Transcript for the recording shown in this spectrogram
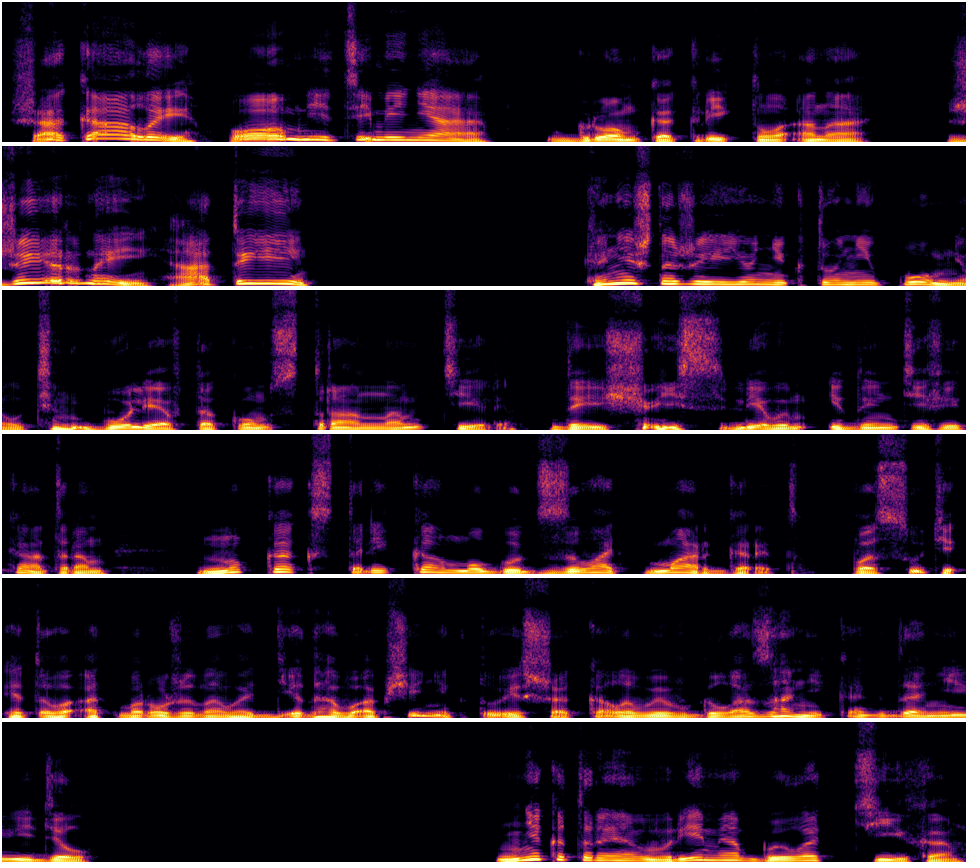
«Шакалы, помните меня!» – громко крикнула она. «Жирный, а ты?» Конечно же, ее никто не помнил, тем более в таком странном теле, да еще и с левым идентификатором. Ну как старика могут звать Маргарет? По сути, этого отмороженного деда вообще никто из шакалов и в глаза никогда не видел. Некоторое время было тихо.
